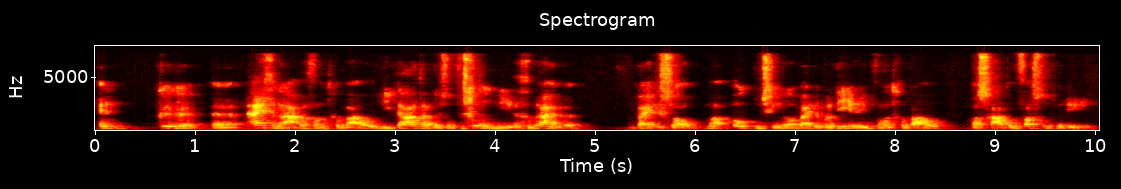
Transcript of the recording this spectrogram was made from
en kunnen eigenaren van het gebouw die data dus op verschillende manieren gebruiken. Bij de sloop, maar ook misschien wel bij de waardering van het gebouw als het gaat om vastgoedwaardering.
